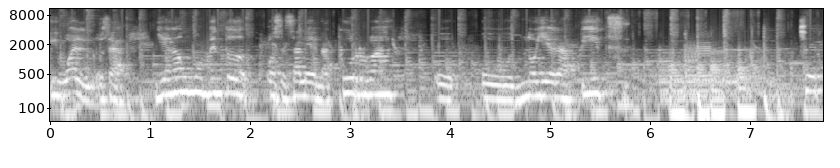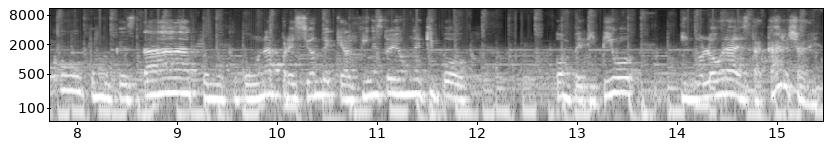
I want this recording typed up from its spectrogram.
igual, o sea, llega un momento o se sale de la curva o, no llega a pits Checo como que está como con una presión de que al fin estoy en un equipo competitivo y no logra destacar, Xavi.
